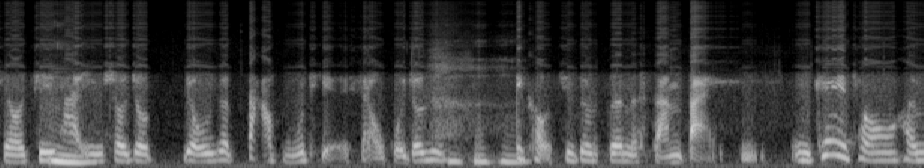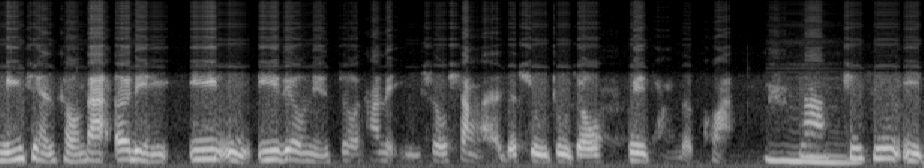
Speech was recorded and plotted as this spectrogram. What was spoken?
之后，其实他营收就有一个大补贴的效果，就是 一口气就增了三百亿。你可以从很明显从在二零一五一六年之后，他的营收上来的速度就非常的快。那其实以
